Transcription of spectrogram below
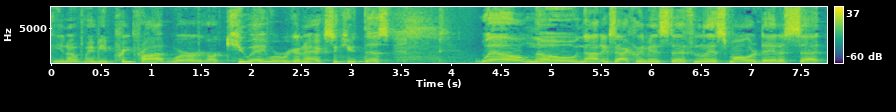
you know maybe pre-prod where our QA where we're going to execute this? Well, no, not exactly. I mean, it's definitely a smaller data set.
